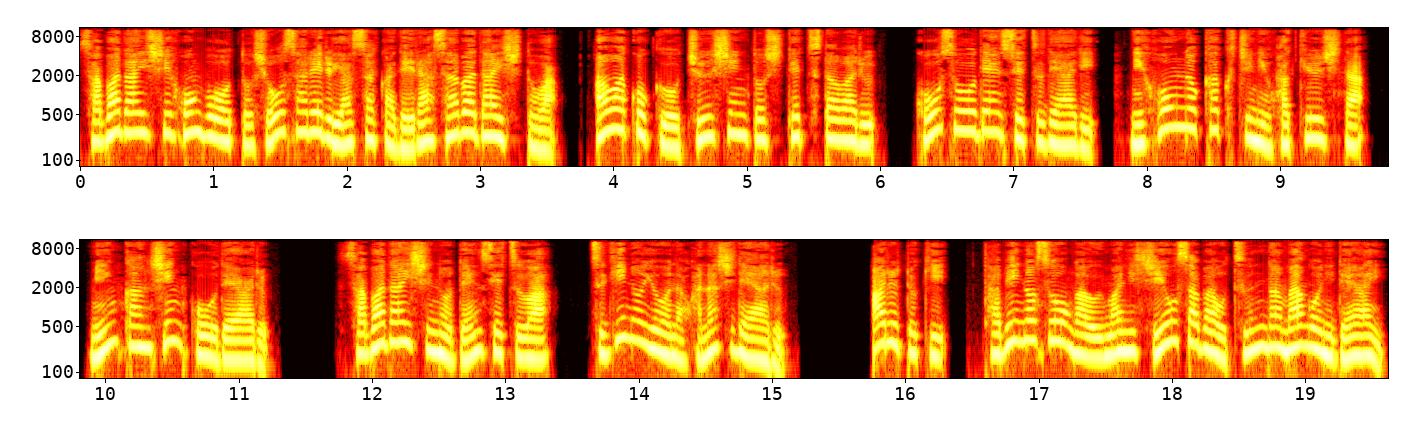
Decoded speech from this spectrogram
サバ大師本坊と称される八坂寺サバ大師とは、阿波国を中心として伝わる高層伝説であり、日本の各地に波及した民間信仰である。サバ大師の伝説は次のような話である。ある時、旅の僧が馬に塩サバを積んだ孫に出会い、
